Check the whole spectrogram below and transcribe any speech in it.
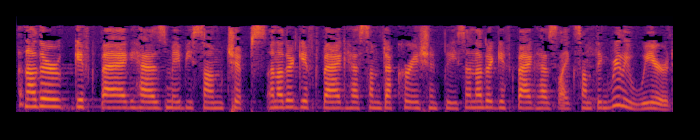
another gift bag has maybe some chips, another gift bag has some decoration piece, another gift bag has like something really weird.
